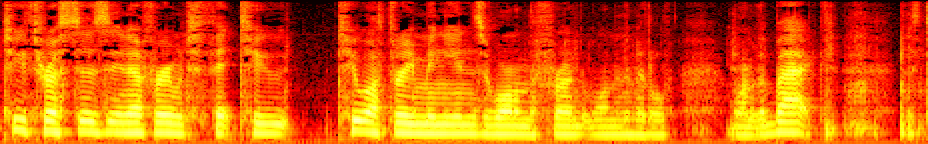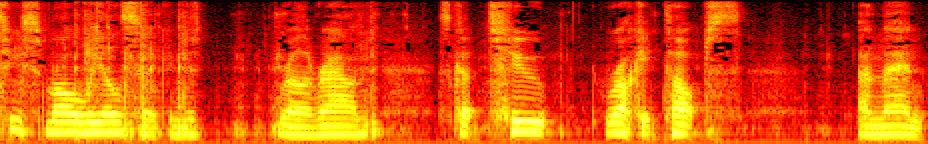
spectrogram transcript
Two thrusters, enough room to fit two, two or three minions, one on the front, one in the middle, one at the back. There's two small wheels so it can just roll around. It's got two rocket tops and then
